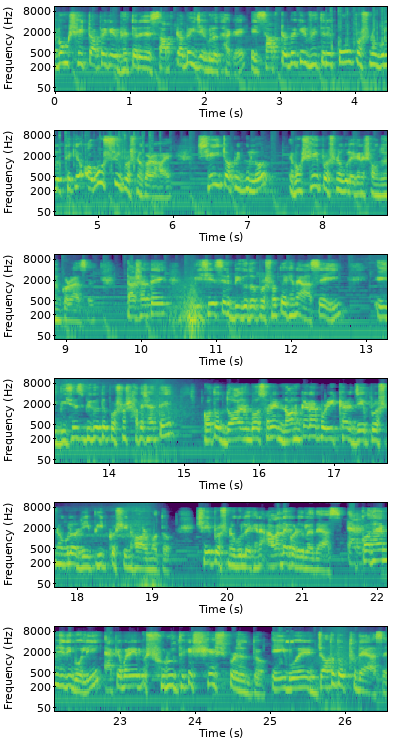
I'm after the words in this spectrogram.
এবং সেই টপিকের ভেতরে যে সাব টপিক যেগুলো থাকে, এই সাব টপিকের ভিতরে কোন প্রশ্নগুলো থেকে অবশ্যই প্রশ্ন করা হয়, সেই টপিকগুলো এবং সেই প্রশ্নগুলো এখানে সংযোজন করা আছে। তার সাথে বিসিএস এর বিগত প্রশ্ন তো এখানে আছেই। এই বিশেষ বিগত প্রশ্নের সাথে সাথে গত দশ বছরের নন ক্যাডার পরীক্ষার যে প্রশ্নগুলো রিপিট কোশ্চিন হওয়ার মতো, সেই প্রশ্নগুলো এখানে আলাদা করে তুলে দেওয়া আছে। এক কথায় আমি যদি বলি, একেবারে শুরু থেকে শেষ পর্যন্ত এই বইয়ের যত তথ্য দেয়া আছে,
